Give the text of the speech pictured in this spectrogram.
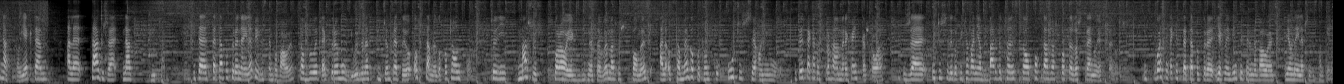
nad projektem, ale także nad pitchem. I te startupy, które najlepiej występowały, to były te, które mówiły, że nad pitchem pracują od samego początku. Czyli masz już projekt biznesowy, masz już pomysł, ale od samego początku uczysz się o nim mówić. I to jest taka też trochę amerykańska szkoła, że uczysz się tego pitchowania bardzo często, powtarzasz, powtarzasz, trenujesz, trenujesz. I właśnie takie startupy, które jak najwięcej trenowały, miały najlepsze wystąpienia.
